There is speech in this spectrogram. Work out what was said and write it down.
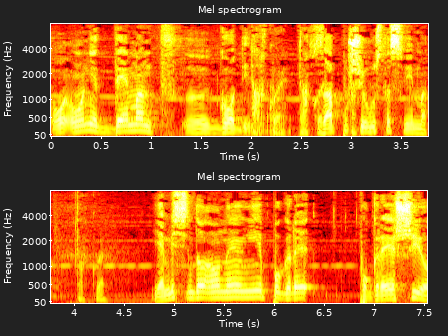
on je demant uh, godina. Tako je, tako je, Zapuši usta svima. Tako je. Ja mislim da on nije pogre, pogrešio,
